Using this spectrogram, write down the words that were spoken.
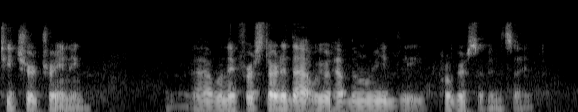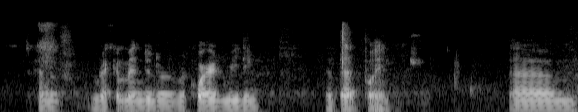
teacher training. Uh, when they first started that, we would have them read the Progress of Insight. Kind of recommended or required reading at that point. Um,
